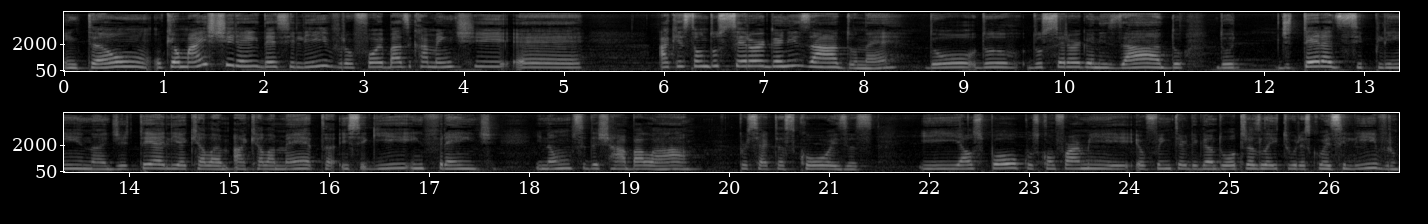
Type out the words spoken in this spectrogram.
Então, o que eu mais tirei desse livro foi basicamente é, a questão do ser organizado, né? Do, do, do ser organizado, do, de ter a disciplina, de ter ali aquela, aquela meta e seguir em frente e não se deixar abalar por certas coisas. E aos poucos, conforme eu fui interligando outras leituras com esse livro,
